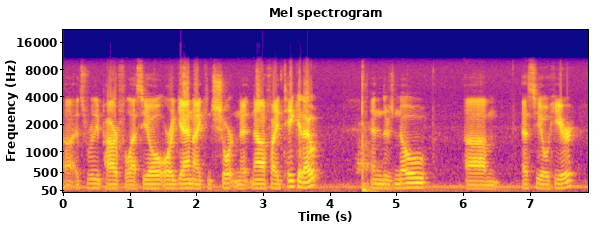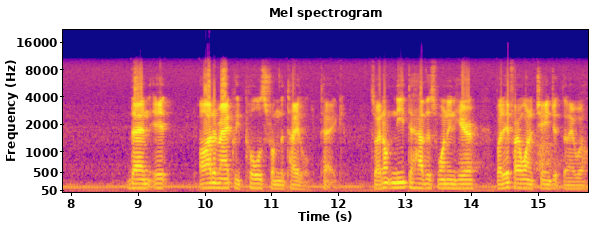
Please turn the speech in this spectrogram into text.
uh, it's really powerful SEO. Or again, I can shorten it. Now, if I take it out, and there's no um, SEO here, then it automatically pulls from the title tag. So I don't need to have this one in here but if I want to change it then I will.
